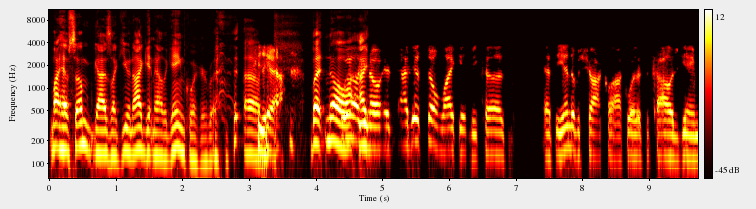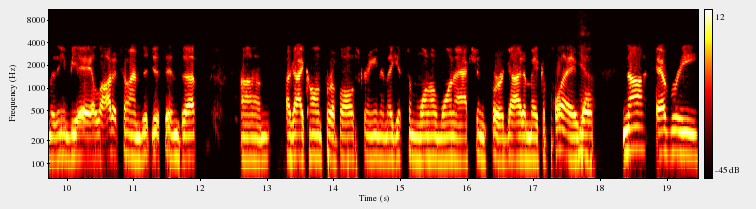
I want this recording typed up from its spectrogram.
might have some guys like you and I getting out of the game quicker but um, yeah. but no well, I, you know, it, I just don't like it because at the end of a shot clock, whether it's a college game or the NBA, a lot of times it just ends up um, a guy calling for a ball screen and they get some one-on-one action for a guy to make a play. Yeah. Well, not every,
